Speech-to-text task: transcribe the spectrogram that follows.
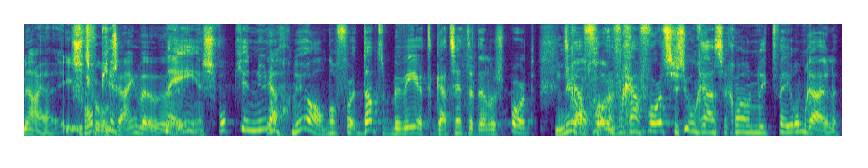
nou ja, iets Swapje? voor hem zijn. We- Nee, een swapje nu Ja. nog. Nu al. Nog voor, dat beweert Gazzetta dello Sport. Nu al gaan voor, gewoon- we gaan voor het seizoen gaan ze gewoon die twee omruilen.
